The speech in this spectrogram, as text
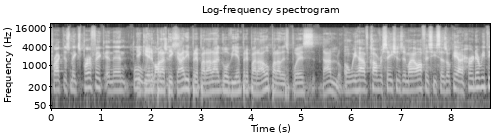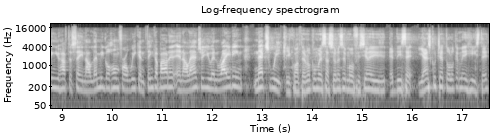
practice makes perfect, and then boom, Él quiere practicar y preparar algo bien preparado para después darlo. When we have conversations in my office, he says, Okay, I heard everything you have to say. Now let me go home for a week and think about it, and I'll answer you in writing next week. Y cuando tenemos conversaciones en mi oficina, él dice, ya escuché todo lo que me dijiste,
